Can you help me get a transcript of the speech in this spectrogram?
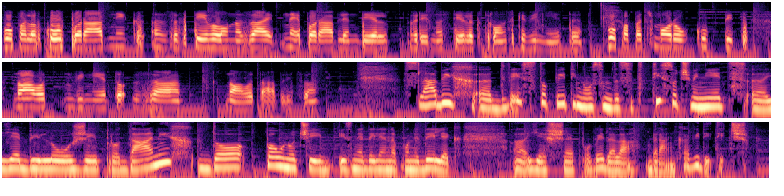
bo pa lahko uporabnik eh, zahteval nazaj neporabljen del vrednosti elektronske vinjete. Bo pa pač moral kupiti novo vinjeto za novo tablico. Slabih 285 eh, tisoč vinjet eh, je bilo že prodanih do polnoči iz nedelje na ponedeljek, je še povedala Branka Viditič.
